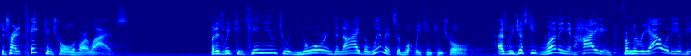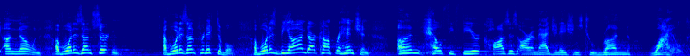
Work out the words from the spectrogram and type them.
to try to take control of our lives. But as we continue to ignore and deny the limits of what we can control, as we just keep running and hiding from the reality of the unknown, of what is uncertain, of what is unpredictable, of what is beyond our comprehension, unhealthy fear causes our imaginations to run wild.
